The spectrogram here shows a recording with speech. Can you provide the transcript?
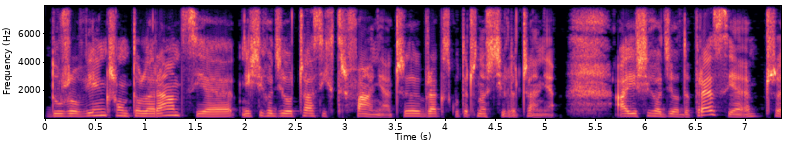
dużo większą tolerancję, jeśli chodzi o czas ich trwania, czy brak skuteczności leczenia. A jeśli chodzi o depresję, czy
